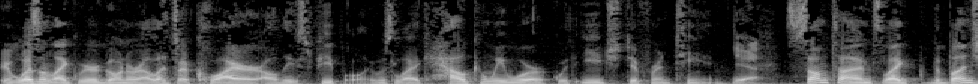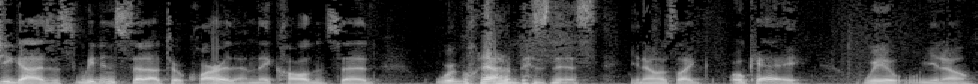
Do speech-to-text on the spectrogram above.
it wasn't like we were going around, let's acquire all these people. It was like, how can we work with each different team? Yeah. Sometimes, like the Bungie guys, we didn't set out to acquire them. They called and said, we're going out of business. You know, it's like, okay, we, you know,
